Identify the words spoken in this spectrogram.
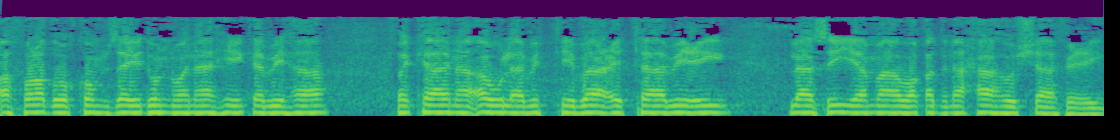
أفرضكم زيد وناهيك بها. فكان أولى باتباع التابعي لا سيما وقد نحاه الشافعي.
